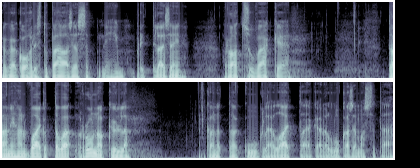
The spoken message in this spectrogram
joka kohdistui pääasiassa niihin brittiläiseen ratsuväkeen. Tämä on ihan vaikuttava runo kyllä. Kannattaa Googleen laittaa ja käydä lukasemassa tämä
